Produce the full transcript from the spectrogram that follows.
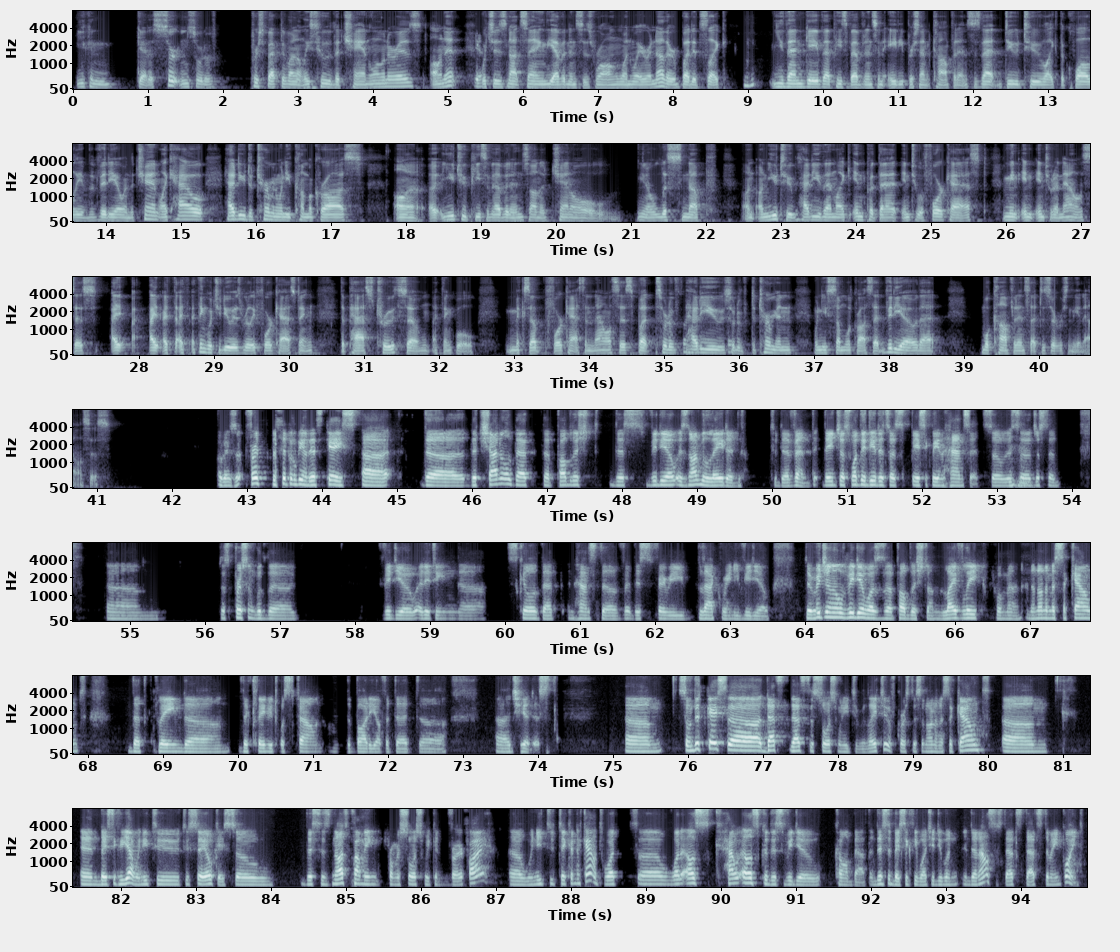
you can get a certain sort of perspective on at least who the channel owner is on it, yeah. which is not saying the evidence is wrong one way or another, but it's like mm-hmm. you then gave that piece of evidence an 80% confidence. Is that due to like the quality of the video and the channel? Like how how do you determine when you come across on a YouTube piece of evidence on a channel, you know, listen up on, on YouTube, how do you then like input that into a forecast? I mean, in, into an analysis. I, I, I, I think what you do is really forecasting the past truth. So I think we'll mix up forecast and analysis. But sort of, how do you sort of determine when you stumble across that video that what confidence that deserves in the analysis? Okay, so first specifically on this case, uh, the the channel that published this video is not related to the event. They just what they did is just basically enhance it. So it's mm-hmm. a, just a um, this person with the video editing uh, skills that enhanced the, this very black rainy video. The original video was uh, published on LiveLeak from an, an anonymous account that claimed uh, claimed it was found on the body of a dead uh, uh, jihadist. Um, so in this case, uh, that's that's the source we need to relate to. Of course, this anonymous account, um, and basically, yeah, we need to to say, okay, so this is not coming from a source we can verify. Uh, we need to take an account. What uh, what else how else could this video come about? And this is basically what you do in, in the analysis. That's that's the main point.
